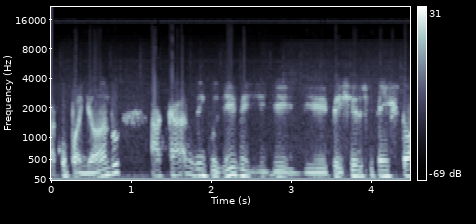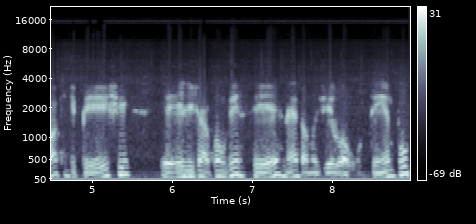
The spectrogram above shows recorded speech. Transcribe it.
acompanhando, há casos, inclusive, de, de, de, peixeiros que têm estoque de peixe, eh, eles já vão vencer, né? Estão no gelo há algum tempo,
